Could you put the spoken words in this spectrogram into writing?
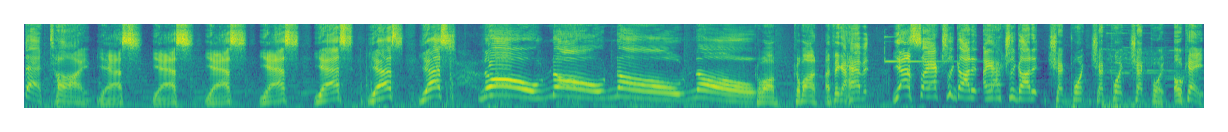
that time? Yes, yes, yes, yes, yes, yes, yes. No, no, no, no. Come on, come on. I think I have it. Yes, I actually got it. I actually got it. Checkpoint, checkpoint, checkpoint. Okay,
